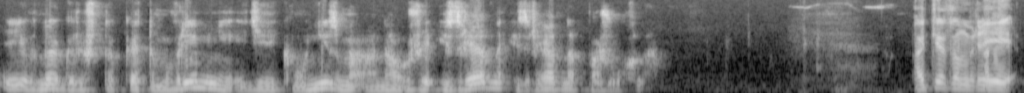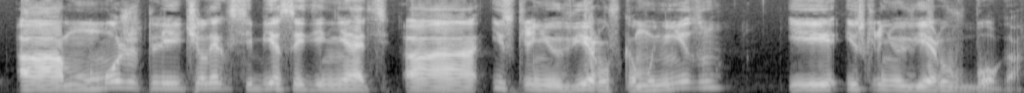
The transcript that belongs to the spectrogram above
И вновь говорю, что к этому времени идея коммунизма, она уже изрядно-изрядно пожухла. Отец Андрей, а может ли человек в себе соединять а, искреннюю веру в коммунизм и искреннюю веру в Бога?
